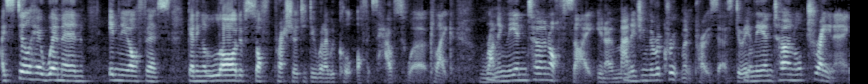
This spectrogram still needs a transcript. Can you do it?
I still hear women in the office getting a lot of soft pressure to do what I would call office housework, like running the intern offsite, you know, managing the recruitment process, doing the internal training,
